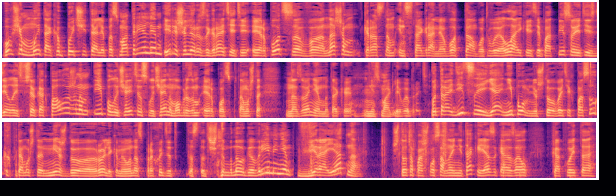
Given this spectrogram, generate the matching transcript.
В общем, мы так почитали, посмотрели и решили разыграть эти AirPods в нашем красном инстаграме. Вот там вот вы лайкаете, подписываетесь, делаете все как положено и получаете случайным образом AirPods, потому что название мы так и не смогли выбрать. По традиции я не помню, что в этих посылках, потому что между роликами у нас проходит достаточно много времени. Вероятно, вероятно, что-то пошло со мной не так, и я заказал какой-то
